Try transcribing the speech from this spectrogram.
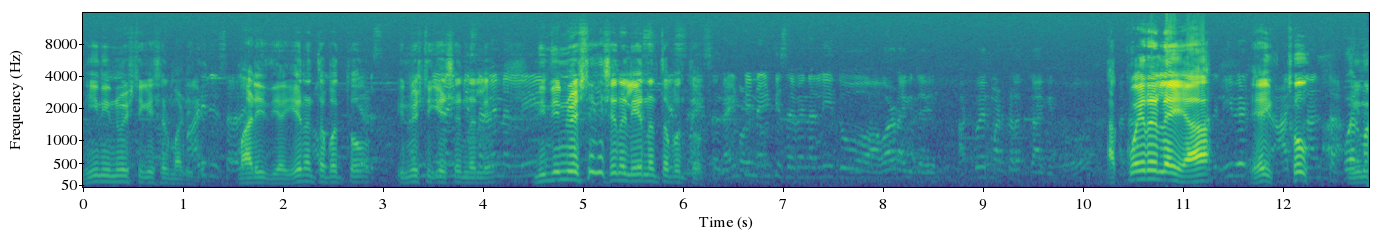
ನೀನು ಇನ್ವೆಸ್ಟಿಗೇಷನ್ ಮಾಡಿದ್ದೆ ಮಾಡಿದ್ಯಾ ಏನಂತ ಬಂತು? ಇನ್ವೆಸ್ಟಿಗೇಷನ್ನಲ್ಲಿ ನಿನ್ನ ಇನ್ವೆಸ್ಟಿಗೇಷನಲ್ಲಿ ಏನಂತ ಬಂತು ನೈನ್ಟೀನ್ ನೈನ್ಟಿ ಸೆವೆನ್ ಅಲ್ಲಿ ಇದು ಅವಾರ್ಡ್ ಆಗಿದೆ ಅಕ್ವೈರ್ ಮಾಡ್ಕೊಳ್ಳೋಕ್ಕಾಗಿತ್ತು ಅಕ್ವೈರಲ್ಲೇಯ ಏಯ್ ಥೂ. ನೀನು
